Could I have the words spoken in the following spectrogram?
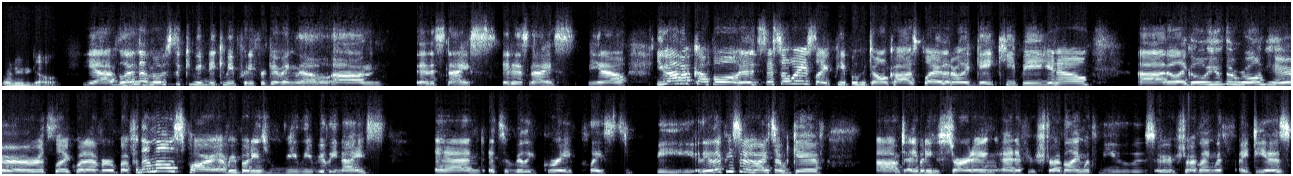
ready to go. Yeah, I've learned Um, that most of the community can be pretty forgiving though. Um, and it's nice. It is nice. You know, you have a couple, it's it's always like people who don't cosplay that are like gatekeepy, you know. Uh, they're like, oh, you have the wrong hair. It's like whatever. But for the most part, everybody's really, really nice. And it's a really great place to be. The other piece of advice I would give um, to anybody who's starting, and if you're struggling with views or you're struggling with ideas,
